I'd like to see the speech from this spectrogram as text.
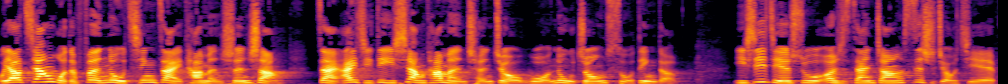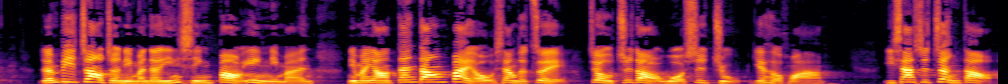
我要将我的愤怒倾在他们身上，在埃及地向他们成就我怒中所定的。以西结书二十三章四十九节，人必照着你们的言行报应你们。你们要担当拜偶像的罪，就知道我是主耶和华。以下是正道，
